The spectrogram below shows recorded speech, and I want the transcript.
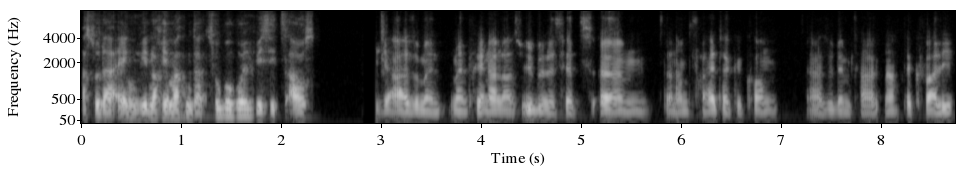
Hast du da irgendwie noch jemanden dazugeholt? Wie sieht's aus? Ja, also mein, mein Trainer Lars Übel ist jetzt ähm, dann am Freitag gekommen, also dem Tag nach der Quali,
